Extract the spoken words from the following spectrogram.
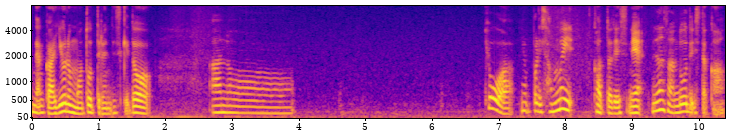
う、なんか夜も撮ってるんですけど、あのー今日はやっぱり寒いかったですね。皆さんどうでしたか？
